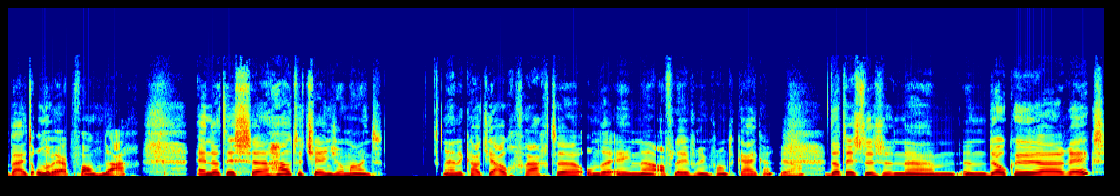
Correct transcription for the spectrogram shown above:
bij het onderwerp van vandaag. En dat is How to Change Your Mind. En ik had jou gevraagd eh, om er één eh, aflevering van te kijken. ja. Dat is dus een, ehm een docu-reeks.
